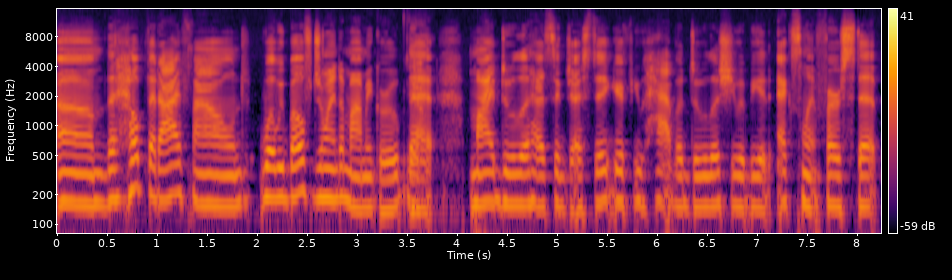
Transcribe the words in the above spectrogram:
Um, the help that I found, well, we both joined a mommy group Yeah. that my doula had suggested. If you have a doula, she would be an excellent first step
